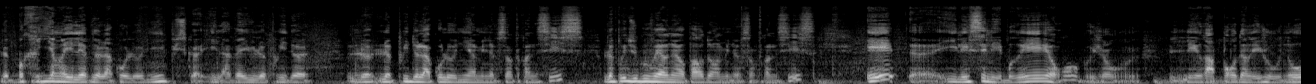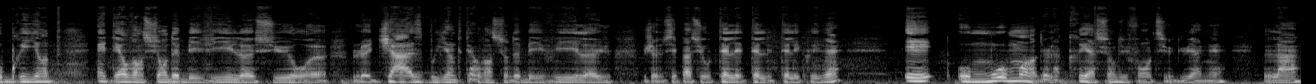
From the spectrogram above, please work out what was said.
le brillant élève de la colonie, puisqu'il avait eu le prix de, le prix de la colonie en 1936, le prix du gouverneur, pardon, en 1936. Et euh, il est célébré, les rapports dans les journaux, brillante intervention de Béville sur euh, le jazz, brillante intervention de Béville, je je ne sais pas sur tel et tel, tel écrivain. Et au moment de la création du Fonds anti-guyanais, là,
